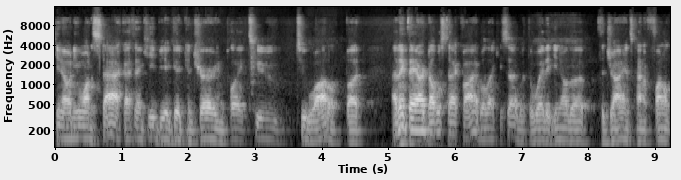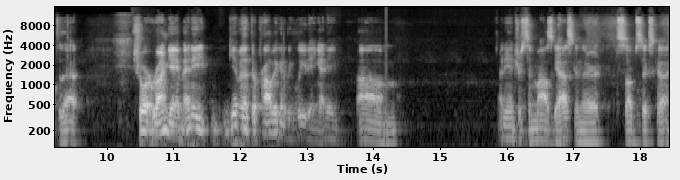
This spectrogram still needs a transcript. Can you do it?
you know, and you want to stack, I think he'd be a good contrarian play to to Waddle. But I think they are double stack viable, like you said, with the way that you know the the Giants kind of funnel to that short run game. Any given that they're probably going to be leading, any um, any interest in Myles Gaskin there, sub six K?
